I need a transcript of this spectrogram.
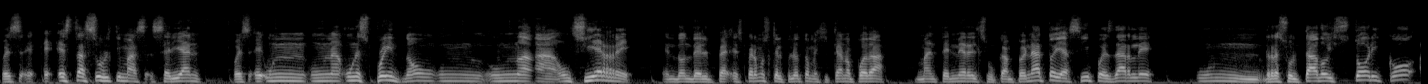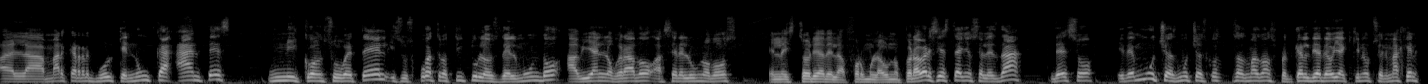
pues eh, eh, estas últimas serían pues eh, un, sprint, ¿no? Un, un, cierre en donde esperemos que el piloto mexicano pueda mantener el subcampeonato y así pues darle un resultado histórico a la marca Red Bull que nunca antes ni con su Betel y sus cuatro títulos del mundo habían logrado hacer el 1-2 en la historia de la Fórmula 1. Pero a ver si este año se les da de eso y de muchas, muchas cosas más. Vamos a platicar el día de hoy aquí en Ocho en Imagen.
